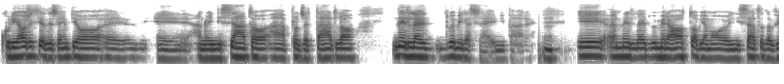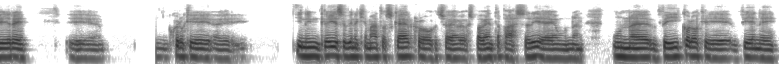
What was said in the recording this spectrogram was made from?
Curiosity, ad esempio, eh, eh, hanno iniziato a progettarlo nel 2006, mi pare, mm. E eh, nel 2008 abbiamo iniziato ad avere eh, quello che eh, in inglese viene chiamato scarecrow, cioè spaventapasseri, è un, un eh, veicolo che viene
